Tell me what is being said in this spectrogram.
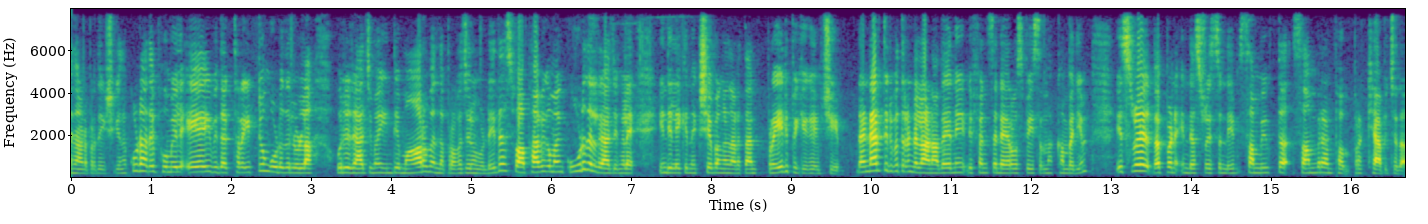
എന്നാണ് പ്രതീക്ഷിക്കുന്നത്. കൂടാതെ ഭൂമിയിൽ എ ഐ വിദഗ്ധർ ഏറ്റവും കൂടുതലുള്ള ഒരു രാജ്യമായി ഇന്ത്യ മാറുമെന്ന പ്രവചനമുണ്ട് ഇത് സ്വാഭാവികമായും കൂടുതൽ രാജ്യങ്ങളെ ഇന്ത്യയിലേക്ക് നിക്ഷേപങ്ങൾ നടത്താൻ പ്രേരിപ്പിക്കുകയും ചെയ്യും. രണ്ടായിരത്തി ഇരുപത്തിരണ്ടിലാണ് അദാനി ഡിഫൻസ് ആൻഡ് എയറോസ്പേസ് എന്ന കമ്പനിയും ഇസ്രയേൽ വെപ്പൺ ഇൻഡസ്ട്രീസിന്റെയും സംയുക്ത സംരംഭം പ്രഖ്യാപിച്ചത്.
